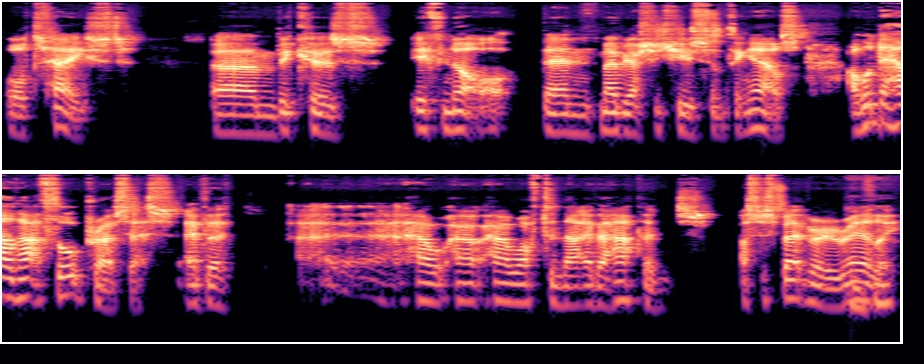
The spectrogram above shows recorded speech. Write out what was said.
or taste? Um, because if not, then maybe I should choose something else. I wonder how that thought process ever, uh, how, how, how often that ever happens. I suspect very rarely.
